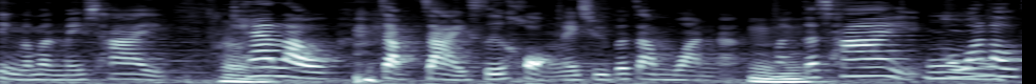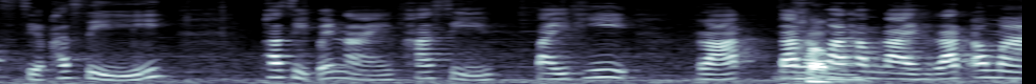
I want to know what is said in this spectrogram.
ริงๆแล้วมันไม่ใช่ครับแค่เราจับจ่ายซื้อของในชีวิตประจำวันอะ่ะอืมมันก็ใช่อืมเพราะว่าเราเสียภาษี ภาษีไปไหน ภาษีไปที่รัฐรัฐครับเอามาทำอะไรรัฐเอามา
